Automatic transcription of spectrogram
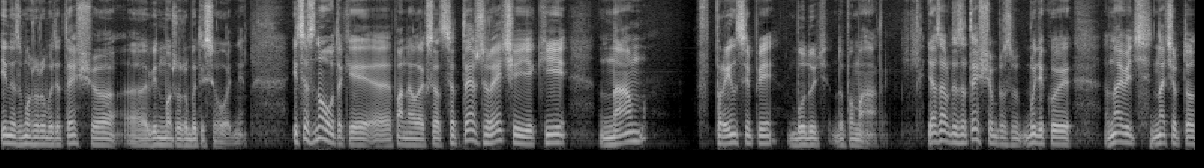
і не зможе робити те, що він може робити сьогодні. І це знову таки, е, пане Олексе, це теж речі, які нам, в принципі, будуть допомагати. Я завжди за те, щоб з будь-якої, навіть начебто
